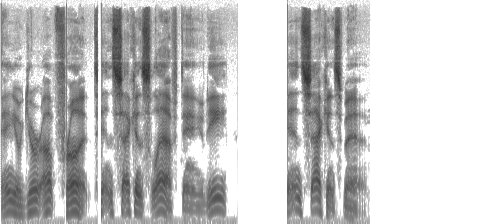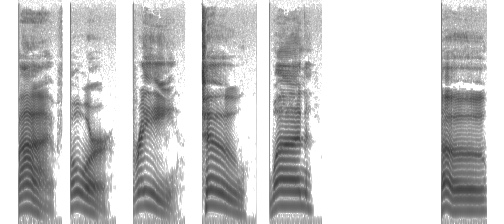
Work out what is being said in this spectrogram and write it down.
Daniel, you're up front. 10 seconds left, Daniel D. 10 seconds, man. Five, four, three, two, one. Oh,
